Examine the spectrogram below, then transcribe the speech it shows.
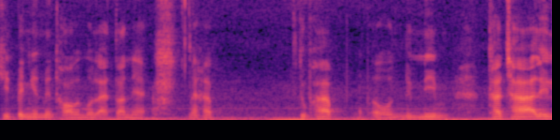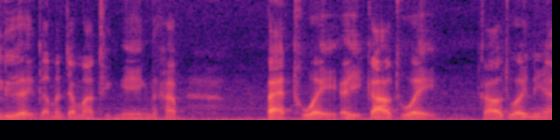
คิดเป็นเงินเป็นทองไปหมดแล้วตอนเนี้ยนะครับดูภาพโอ้นิ่มๆถ้าช้าเรื่อยๆ แล้วมันจะมาถึงเองนะครับแปดถ้วยเอ้ยเก้าถ้วยเก้าถ้วยเนี่ย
